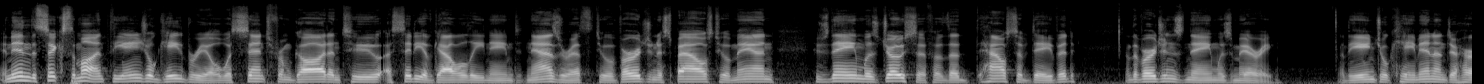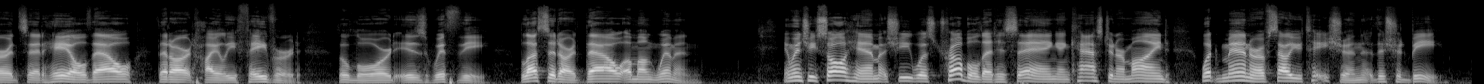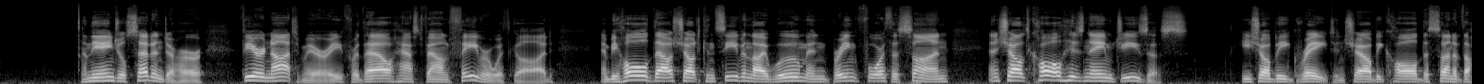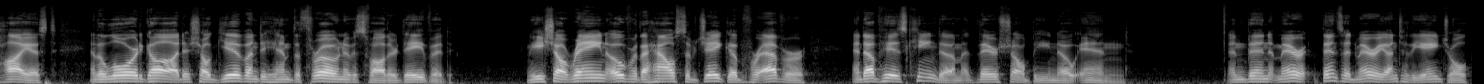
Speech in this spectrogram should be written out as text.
And in the sixth month, the angel Gabriel was sent from God unto a city of Galilee named Nazareth to a virgin espoused to a man whose name was Joseph of the house of David, and the virgin's name was Mary. And the angel came in unto her and said, Hail, thou that art highly favored, the Lord is with thee. Blessed art thou among women. And when she saw him, she was troubled at his saying, and cast in her mind what manner of salutation this should be. And the angel said unto her, Fear not, Mary, for thou hast found favor with God. And behold, thou shalt conceive in thy womb, and bring forth a son, and shalt call his name Jesus. He shall be great, and shall be called the Son of the Highest, and the Lord God shall give unto him the throne of his father David. And he shall reign over the house of Jacob for ever, and of his kingdom there shall be no end. And then, Mary, then said Mary unto the angel,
